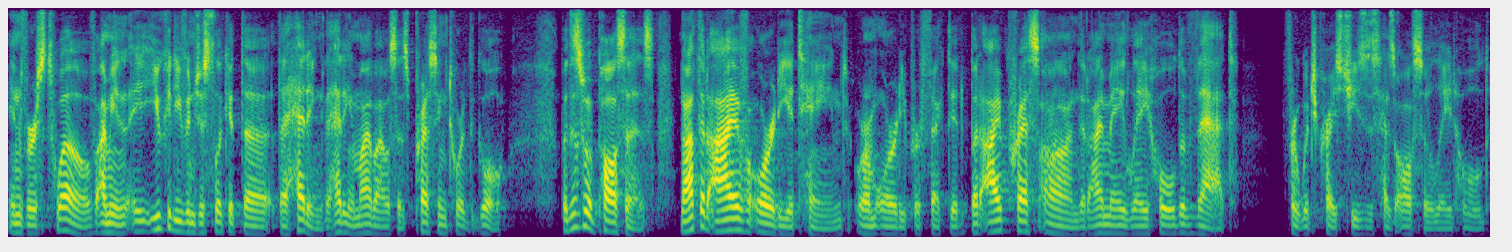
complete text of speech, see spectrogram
in verse 12, I mean, you could even just look at the, the heading. The heading in my Bible says, pressing toward the goal. But this is what Paul says Not that I've already attained or am already perfected, but I press on that I may lay hold of that for which Christ Jesus has also laid hold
